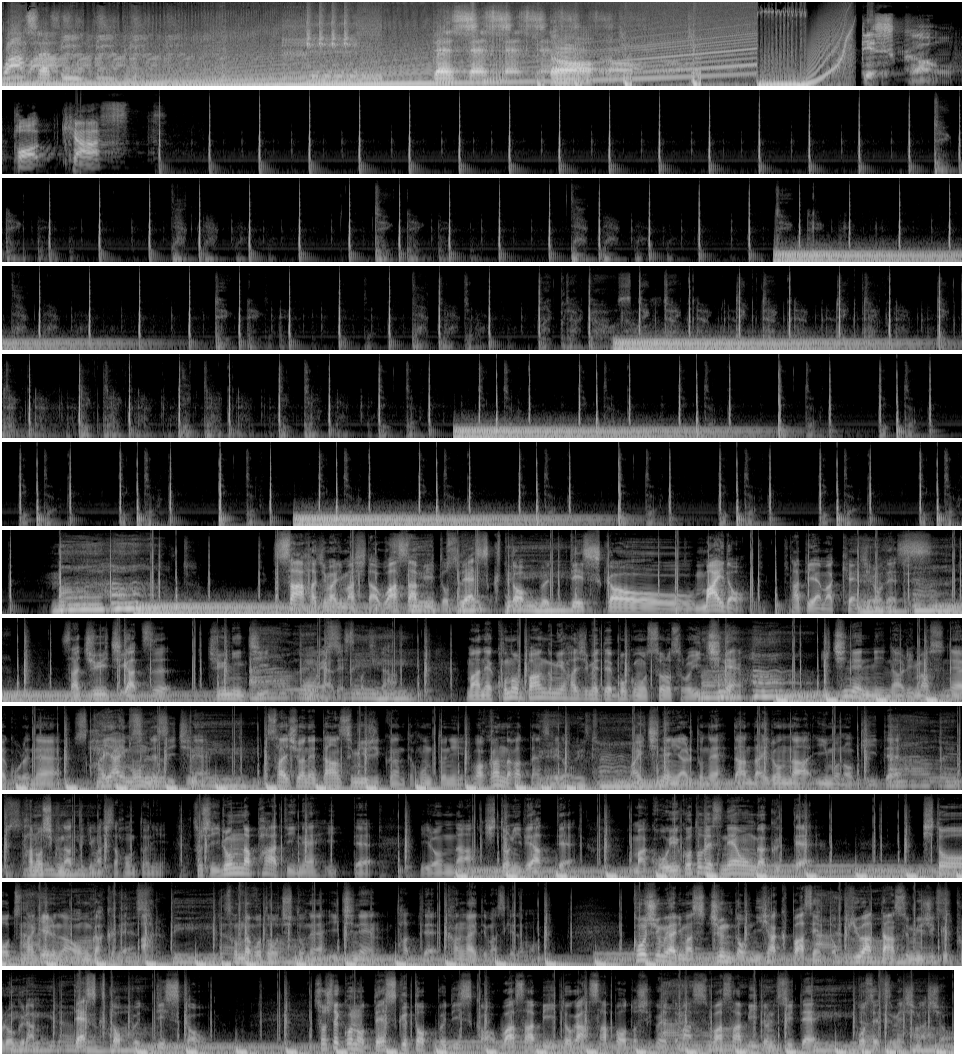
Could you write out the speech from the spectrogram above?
わさびさあ始まりましたわさびとデスクトップディスコ毎度立山健次郎です。さあ11月12日オンエアですこちら。まあねこの番組を始めて僕もそろそろ1年1年になりますねこれね。早いもんです1年、ま、最初はねダンスミュージックなんて本当に分かんなかったんですけど、まあ、1年やるとねだんだんいろんないいものを聞いて楽しくなってきました本当に。そしていろんなパーティーね行っていろんな人に出会ってまあこういうことですね音楽って。人をつなげるのは音楽である。そんなことをちょっとね1年経って考えてますけども。今週もやります純度200%ピュアダンスミュージックプログラムデスクトップディスコ。そしてこのデスクトップディスコわさビートがサポートしてくれてます。わさビートについてご説明しましょ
